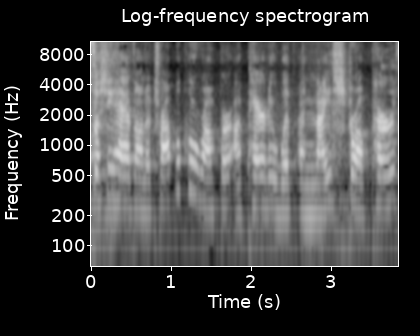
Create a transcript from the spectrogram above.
So she has on a tropical romper. I paired it with a nice straw purse.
